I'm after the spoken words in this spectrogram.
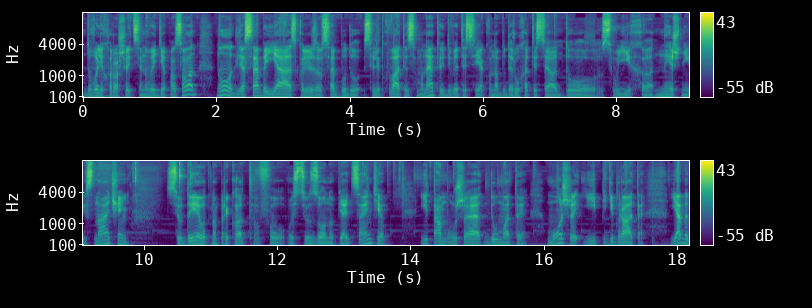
доволі хороший ціновий діапазон. Ну, для себе я, скоріш за все, буду слідкувати за монетою, дивитися, як вона буде рухатися до своїх е, нижніх значень. Сюди, от, наприклад, в ось цю зону 5 центів, і там уже думати може і підібрати. Я би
